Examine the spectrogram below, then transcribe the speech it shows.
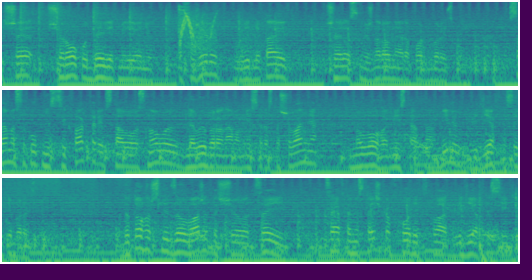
І ще щороку 9 мільйонів пасажирів відлітають через міжнародний аеропорт Бориспіль. Саме сукупність цих факторів стала основою для вибору нами місця розташування нового міста автомобілів від Євтосіті Бориспіль. До того ж, слід зауважити, що цей, це автомістечко входить в склад від Автосіті,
